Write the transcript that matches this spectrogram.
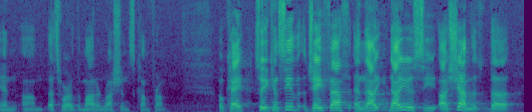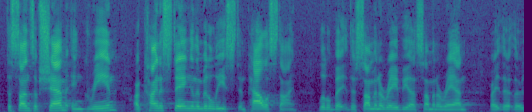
And um, that's where the modern Russians come from. Okay, so you can see Japheth, and now, now you see uh, Shem. The, the, the sons of Shem in green are kind of staying in the Middle East in Palestine a little bit. There's some in Arabia, some in Iran, right? They're, they're,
